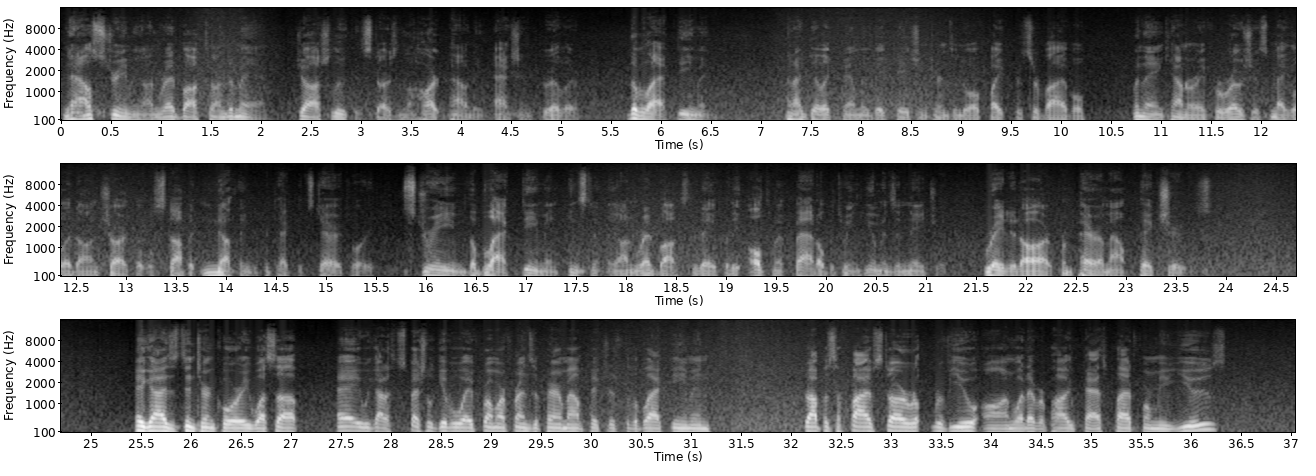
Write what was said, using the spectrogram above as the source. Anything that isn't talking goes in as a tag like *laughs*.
Now streaming on Redbox On Demand, Josh Lucas stars in the heart pounding action thriller, The Black Demon. An idyllic family vacation turns into a fight for survival when they encounter a ferocious megalodon shark that will stop at nothing to protect its territory. Stream The Black Demon instantly on Redbox today for the ultimate battle between humans and nature. Rated R from Paramount Pictures. Hey guys, it's intern Corey. What's up? Hey, we got a special giveaway from our friends at Paramount Pictures for The Black Demon. Drop us a five star re- review on whatever podcast platform you use.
